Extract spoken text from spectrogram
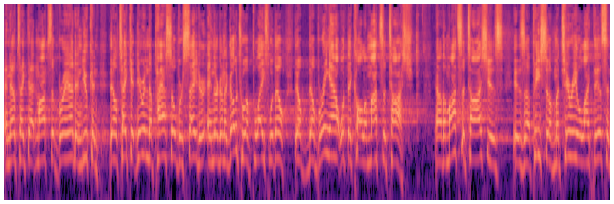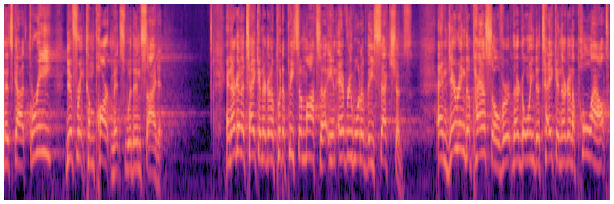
And they'll take that matzah bread and you can, they'll take it during the Passover Seder and they're going to go to a place where they'll, they'll, they'll bring out what they call a matzah tash. Now, the matzah tash is, is a piece of material like this and it's got three different compartments within inside it. And they're going to take and they're going to put a piece of matzah in every one of these sections. And during the Passover, they're going to take and they're going to pull out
